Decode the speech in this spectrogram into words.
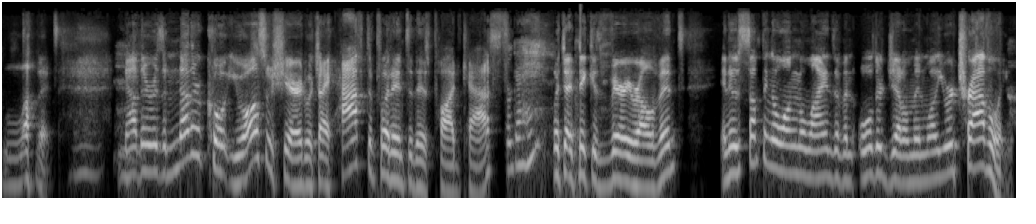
Love it. Now, there is another quote you also shared, which I have to put into this podcast, Okay. which I think is very relevant. And it was something along the lines of an older gentleman while you were traveling.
